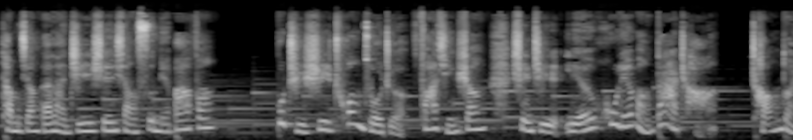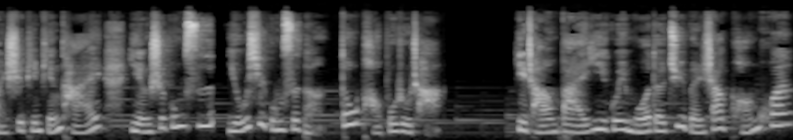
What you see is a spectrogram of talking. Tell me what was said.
他们将橄榄枝伸向四面八方，不只是创作者、发行商，甚至连互联网大厂、长短视频平台、影视公司、游戏公司等都跑步入场，一场百亿规模的剧本杀狂欢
